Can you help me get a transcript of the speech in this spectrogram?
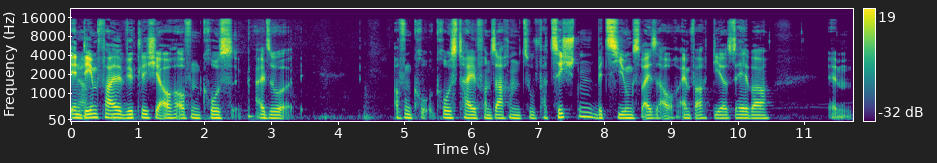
in Ja. dem Fall wirklich ja auch auf ein groß, also auf einen Gro Großteil von Sachen zu verzichten, beziehungsweise auch einfach dir selber ähm,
